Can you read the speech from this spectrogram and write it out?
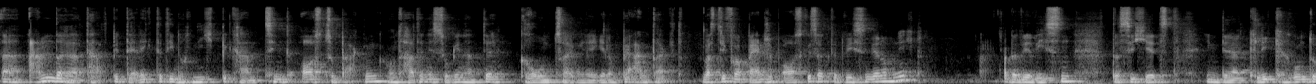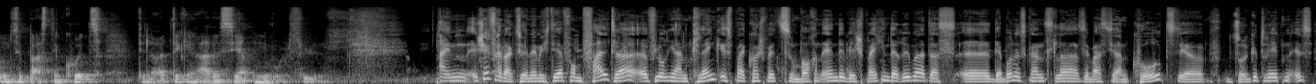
äh, anderer Tatbeteiligter, die noch nicht bekannt sind, auszupacken und hat eine sogenannte Grundzeugenregelung beantragt. Was die Frau Beinschab ausgesagt hat, wissen wir noch nicht. Aber wir wissen, dass sich jetzt in der Klick rund um Sebastian Kurz die Leute gerade sehr unwohl fühlen. Ein Chefredakteur, nämlich der vom Falter, äh, Florian Klenk, ist bei Koschwitz zum Wochenende. Wir sprechen darüber, dass äh, der Bundeskanzler Sebastian Kurz, der zurückgetreten ist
